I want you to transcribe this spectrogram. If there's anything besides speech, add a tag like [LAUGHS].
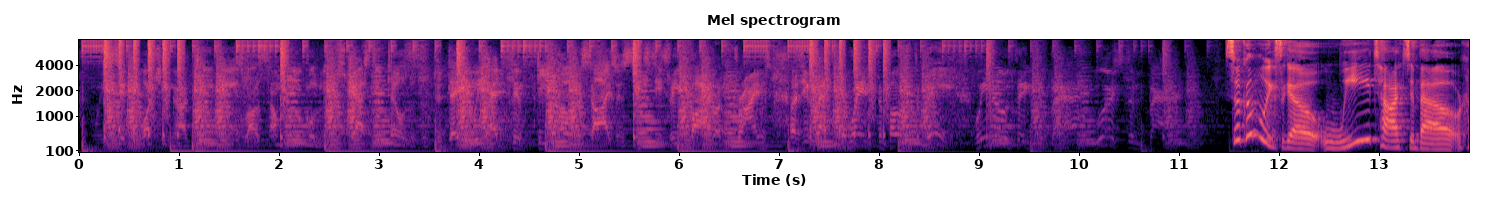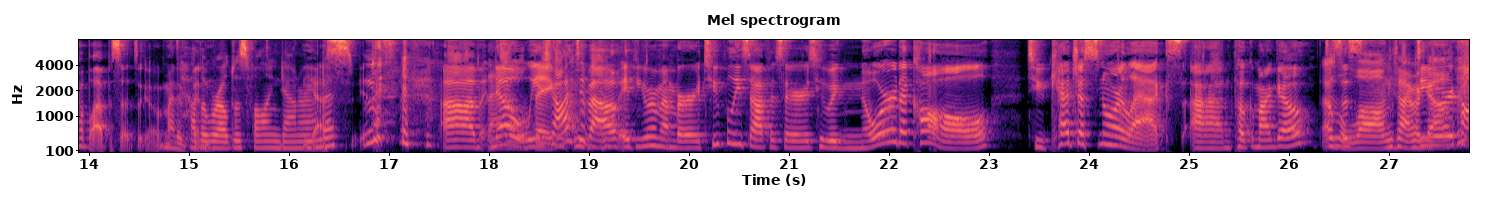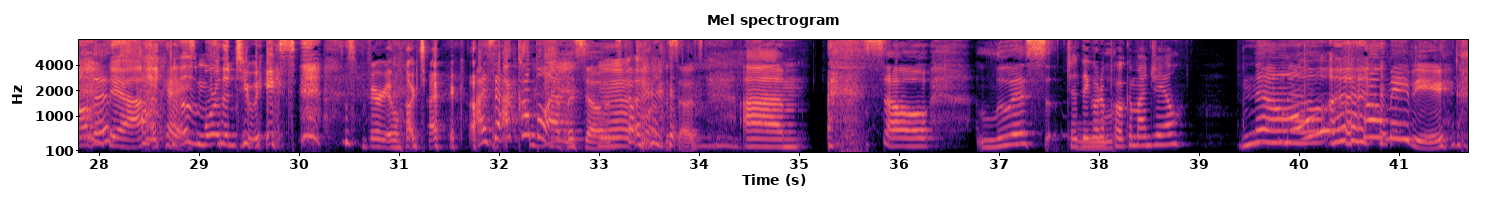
We sit watching our TVs while some local newscaster tells us that today we had 15 homicides and 63 violent crimes, as if that's the way it's supposed to be. We know things are bad, worse than bad. So a couple weeks ago, we talked about, or a couple episodes ago, it might have How been the world was falling down around Yes. us. [LAUGHS] Um, no, we thing. talked about, [LAUGHS] if you remember, two police officers who ignored a call to catch a Snorlax on Pokemon Go. That was a long time ago. do you recall this? [LAUGHS] Yeah. Okay. That was more than two weeks. It was a very long time ago. I said a couple episodes, couple episodes. Um, so Louis, Did they go to Pokemon jail? No, well, maybe. [LAUGHS]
